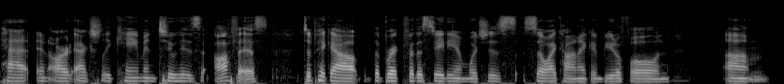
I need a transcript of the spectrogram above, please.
Pat and Art actually came into his office to pick out the brick for the stadium, which is so iconic and beautiful. And um,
